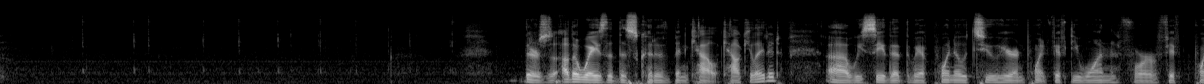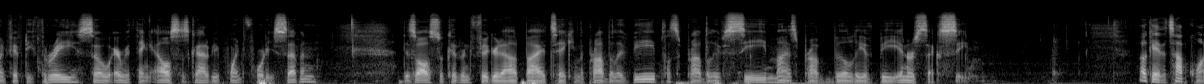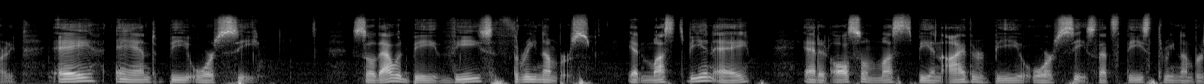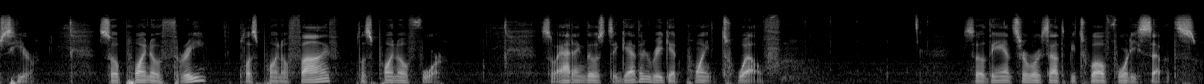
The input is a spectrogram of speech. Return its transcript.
There's other ways that this could have been cal calculated. Uh, we see that we have 0.02 here and 0.51 for 0.53, so everything else has got to be 0.47. This also could have been figured out by taking the probability of B plus the probability of C minus the probability of B intersects C. Okay, the top quantity, A and B or C. So that would be these three numbers. It must be an A, and it also must be in either B or C. So that's these three numbers here. So 0.03 plus 0.05 plus 0.04. So adding those together, we get 0.12. So the answer works out to be 12 47ths.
